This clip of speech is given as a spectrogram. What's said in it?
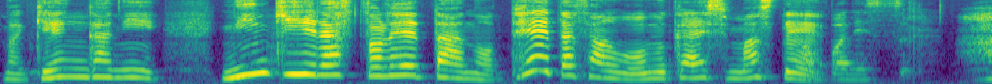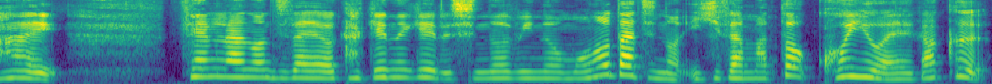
まあ、原画に人気イラストレーターのテータさんをお迎えしまして、はい、戦乱の時代を駆け抜ける忍びの者たちの生き様と恋を描く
